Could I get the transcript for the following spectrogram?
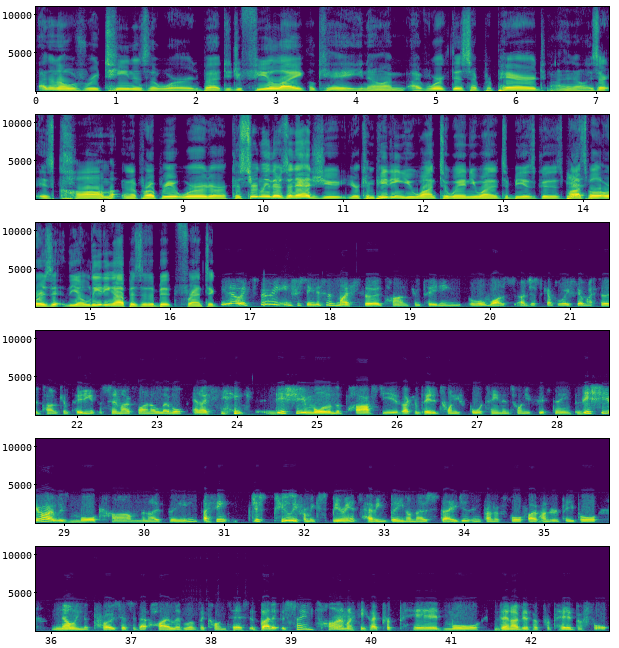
I don't know if routine is the word, but did you feel like, okay, you know, I'm I've worked this, I've prepared. I don't know, is there is calm an appropriate word or cuz certainly there's an edge. You you're competing, you want to win, you want it to be as good as Yeah. possible or is it, you know, leading up is it a bit frantic? You know, it's interesting. This is my third time competing, or was uh, just a couple of weeks ago, my third time competing at the semi-final level. And I think this year, more than the past years, I competed 2014 and 2015. This year, I was more calm than I've been. I think just purely from experience, having been on those stages in front of four, 500 people, knowing the process of that high level of the contest. But at the same time, I think I prepared more than I've ever prepared before.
